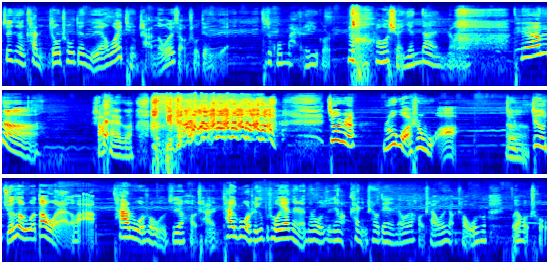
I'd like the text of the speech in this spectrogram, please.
最近看你们都抽电子烟，我也挺馋的，我也想抽电子烟，他就给我买了一根儿，让我选烟弹，你知道吗？天哪，啥牌子？就是如果是我，就这个角色如果倒过来的话，他如果说我最近好馋，他如果是一个不抽烟的人，他说我最近好看你们抽电子烟，我也好馋，我也想抽。我说不要抽，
